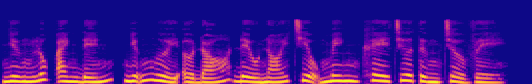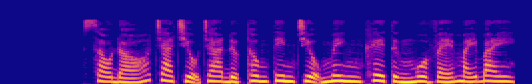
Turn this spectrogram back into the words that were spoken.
nhưng lúc anh đến, những người ở đó đều nói Triệu Minh Khê chưa từng trở về. Sau đó cha Triệu cha được thông tin Triệu Minh Khê từng mua vé máy bay,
